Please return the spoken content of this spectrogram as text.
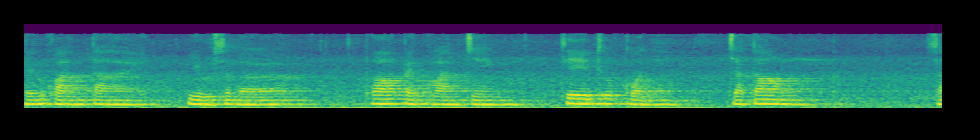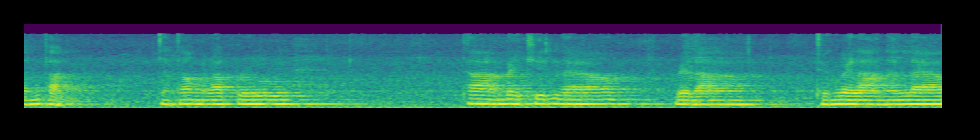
ถึงความตายอยู่เสมอ เพราะเป็นความจริงที่ทุกคนจะต้องสัมผัส จะต้องรับรู้ ถ้าไม่คิดแล้ว เวลาถึงเวลานั้นแล้ว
